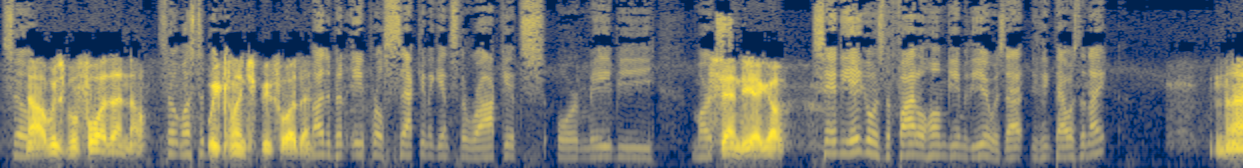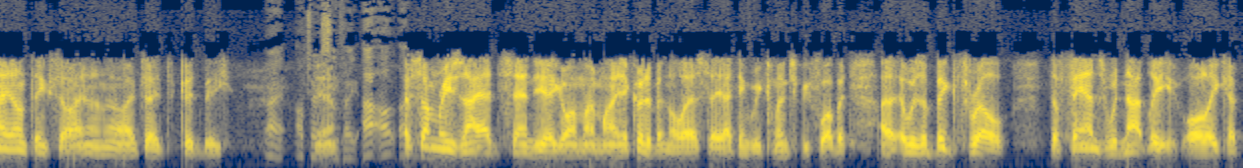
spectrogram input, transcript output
So no, it was before then, though. So it must have we been, clinched before then. Might have been April second against the Rockets, or maybe March. San Diego. San Diego was the final home game of the year. Was that? Do you think that was the night? No, I don't think so. I don't know. Say it could be. All right, I'll try yeah. to see if I. I'll, I'll, For some reason, I had San Diego on my mind. It could have been the last day. I think we clinched before, but uh, it was a big thrill. The fans would not leave. All they kept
